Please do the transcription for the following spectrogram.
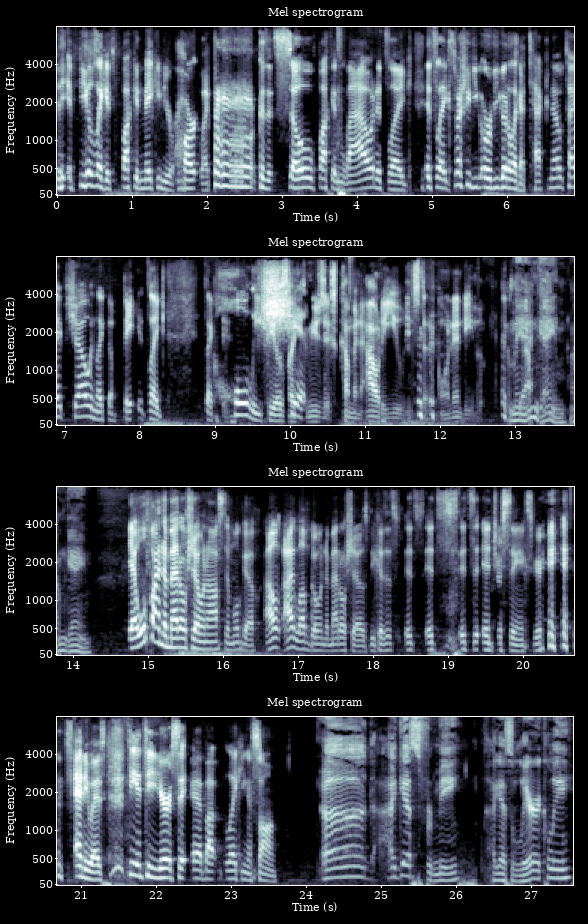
It feels like it's fucking making your heart like because it's so fucking loud. It's like it's like especially if you or if you go to like a techno type show and like the ba- it's like it's like holy It feels shit. like the music's coming out of you instead of going into you. I mean, Yeah. I'm game. I'm game. Yeah, we'll find a metal show in Austin. We'll go. I'll, I love going to metal shows because it's it's it's it's an interesting experience. Anyways, TNT, you're about liking a song. Uh, I guess for me, I guess lyrically,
